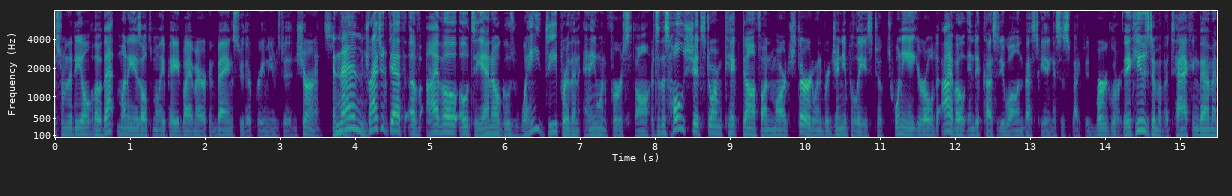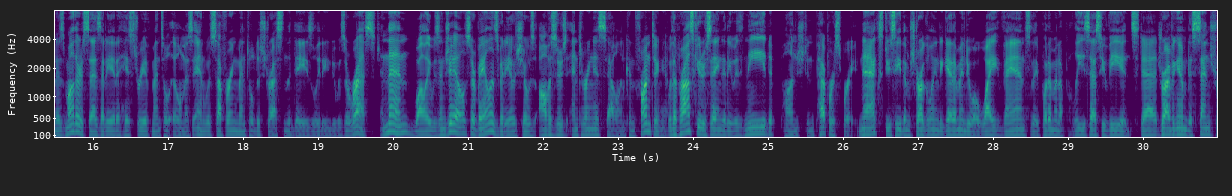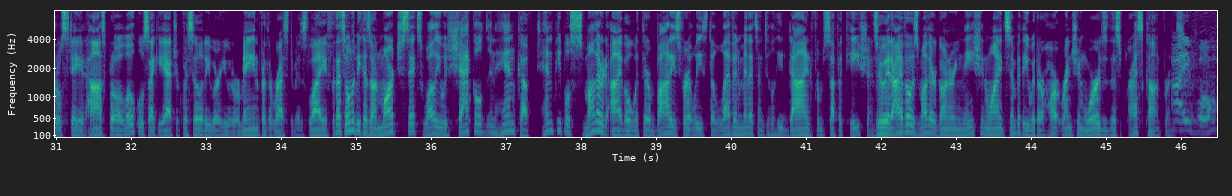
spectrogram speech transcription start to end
from the deal, although that money is ultimately paid by American banks through their premiums to insurance. And then, the tragic death of Irvo Otieno goes way deeper than anyone first thought. So this whole shitstorm kicked off on March 3rd when Virginia police took 28-year-old Ivo into custody while investigating a suspected burglary. They accused him of attacking them, and his mother says that he had a history of mental illness and was suffering mental distress in the days leading to his arrest. And then, while he was in jail, surveillance video shows officers entering his cell and confronting him, with a prosecutor saying that he was kneed, punched, and pepper sprayed. Next, you see them struggling to get him into a white van, so they put him in a police SUV instead, driving him to Central State Hospital, a local psychiatric facility where he would remain for the rest of his life. But that's only because on March 6, while he was shackled and handcuffed, 10 people smothered Irvo with their bodies for at least 11 minutes until he died from suffocation. So we had Irvo's mother garnering nationwide sympathy with her heart-wrenching words at this press conference. Irvo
